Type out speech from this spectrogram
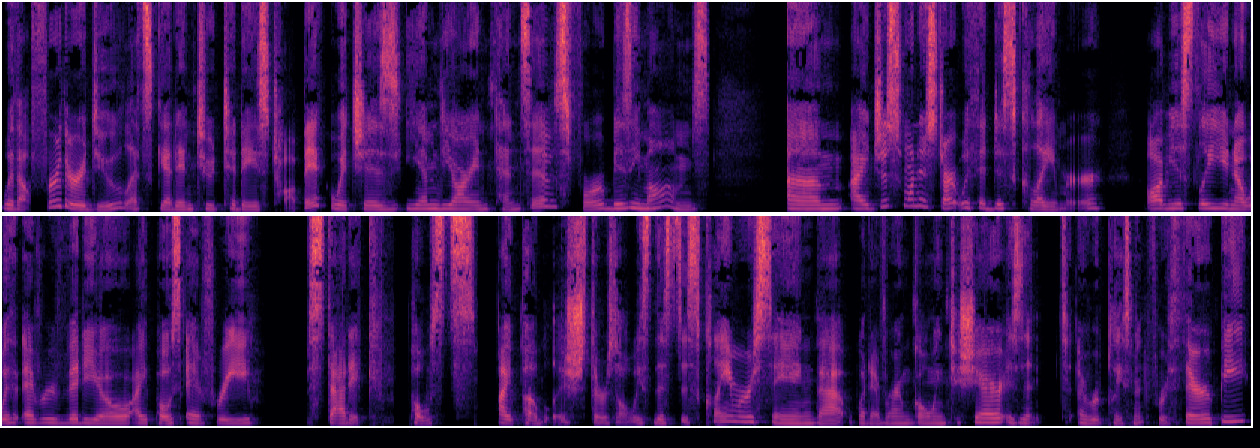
without further ado, let's get into today's topic, which is EMDR intensives for busy moms. Um, I just want to start with a disclaimer obviously, you know, with every video I post, every static posts I publish, there's always this disclaimer saying that whatever I'm going to share isn't a replacement for therapy.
